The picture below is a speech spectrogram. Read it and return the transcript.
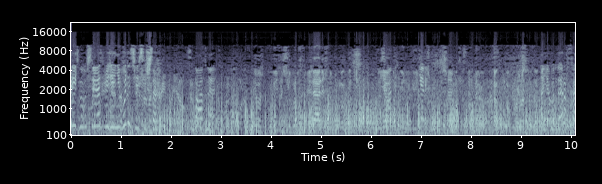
Смотрите, ну вы стрелять в людей не будете, если что? Главное. Девушка, видите, чтобы стреляли, чтобы мы конкретно я Смотри, не видел. А я бандеровка?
